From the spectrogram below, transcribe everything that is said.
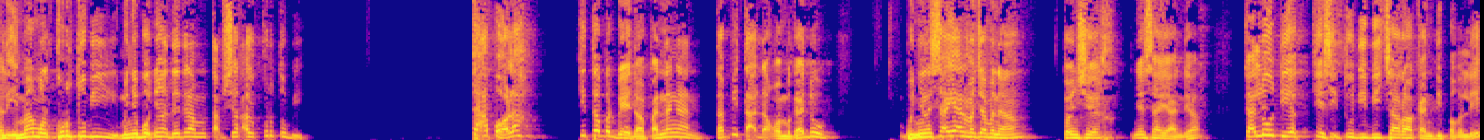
Al-Imam Al-Qurtubi menyebutnya di dalam tafsir Al-Qurtubi. Tak apalah, kita berbeza pandangan. Tapi tak ada orang bergaduh. Penyelesaian macam mana? Tuan Syekh, penyelesaian dia. Kalau dia kes itu dibicarakan di Perlih,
